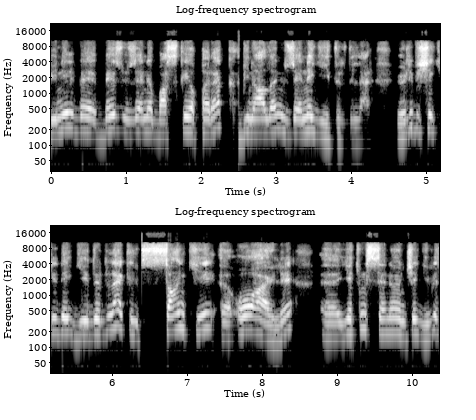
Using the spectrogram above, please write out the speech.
vinil ve bez üzerine baskı yaparak binaların üzerine giydirdiler. Öyle bir şekilde giydirdiler ki sanki e, o aile 70 e, sene önce gibi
